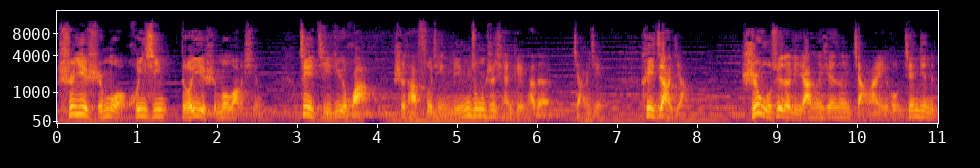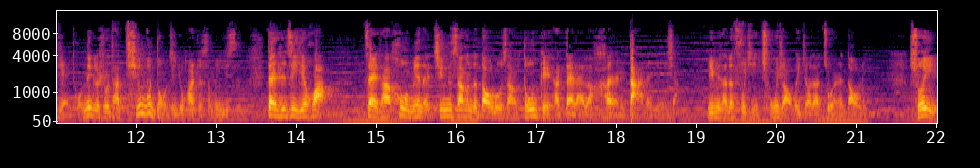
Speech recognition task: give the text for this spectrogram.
失意时莫灰心，得意时莫忘形。这几句话是他父亲临终之前给他的。讲解，可以这样讲：十五岁的李嘉诚先生讲完以后，坚定的点头。那个时候他听不懂这句话是什么意思，但是这些话在他后面的经商的道路上都给他带来了很大的影响。因为他的父亲从小会教他做人的道理，所以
